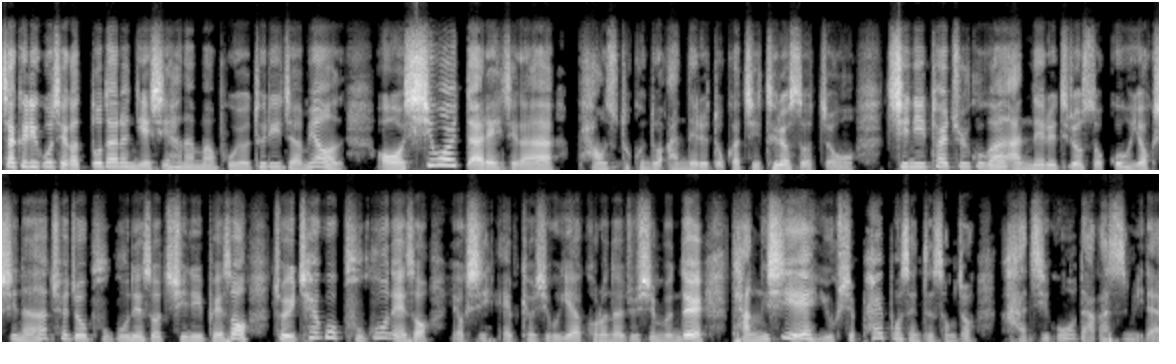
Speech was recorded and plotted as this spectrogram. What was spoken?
자 그리고 제가 또 다른 예시 하나만 보여드리자면 어, 10월 달에 제가 바운스 토큰도 안내를 똑같이 드렸었죠. 진입 탈출 구간 안내를 드렸었고 역시나 최저 부근에서 진입해서 저희 최고 부근에서 역시 앱 켜시고 예약 걸어놔 주신 분들 당시에 68% 성적 가지고 나갔습니다.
